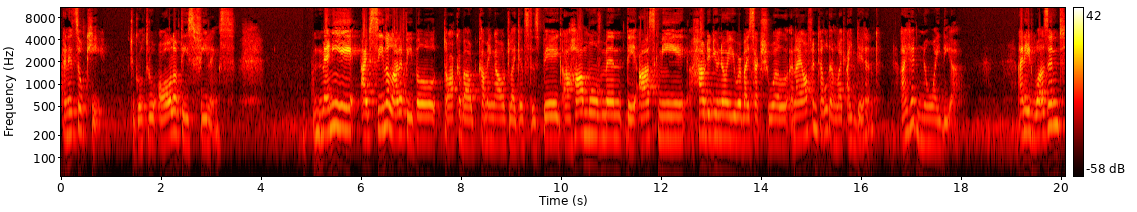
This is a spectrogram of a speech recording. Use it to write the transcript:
And it's okay to go through all of these feelings many i've seen a lot of people talk about coming out like it's this big aha movement. They ask me how did you know you were bisexual? And i often tell them like i didn't. I had no idea. And it wasn't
